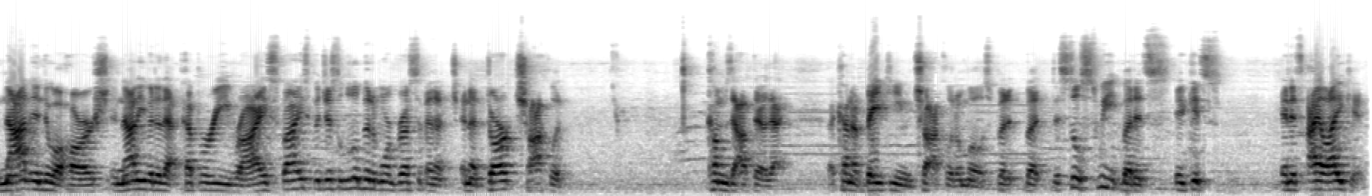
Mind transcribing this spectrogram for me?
not into a harsh and not even to that peppery rye spice, but just a little bit of more aggressive and a, and a dark chocolate comes out there. That that kind of baking chocolate almost, but but it's still sweet. But it's it gets and it's I like it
